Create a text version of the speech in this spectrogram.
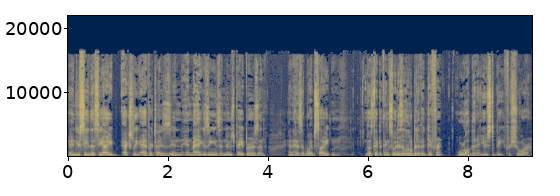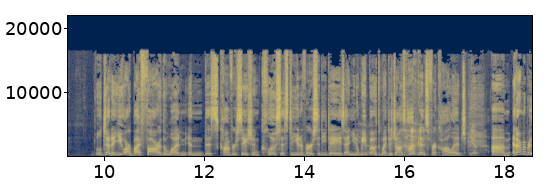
and you see the CIA actually advertises in, in magazines and newspapers and, and has a website and those type of things. So it is a little bit of a different world than it used to be, for sure. Well, Jenna, you are by far the one in this conversation closest to university days. And, you know, we both went to Johns Hopkins for college. Yep. Um, and I remember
